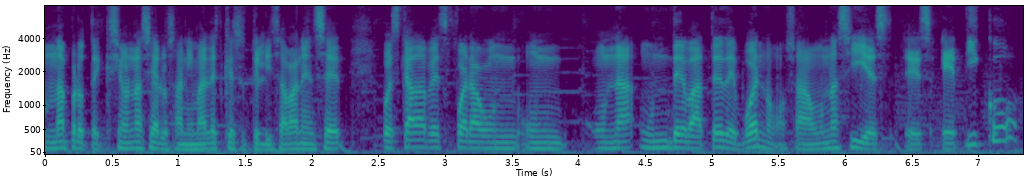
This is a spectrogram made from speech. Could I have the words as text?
una protección hacia los animales que se utilizaban en set, pues cada vez fuera un, un, una- un debate de, bueno, o sea, aún así es, es ético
